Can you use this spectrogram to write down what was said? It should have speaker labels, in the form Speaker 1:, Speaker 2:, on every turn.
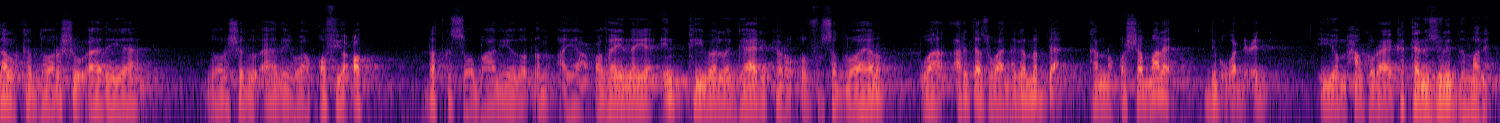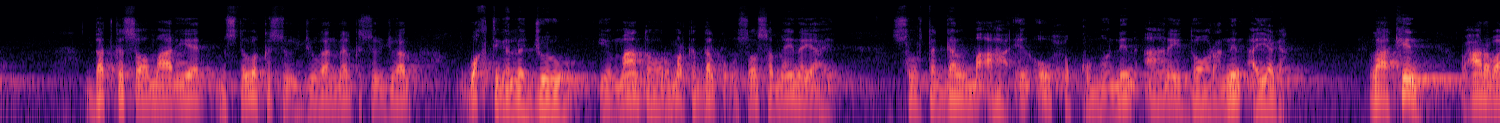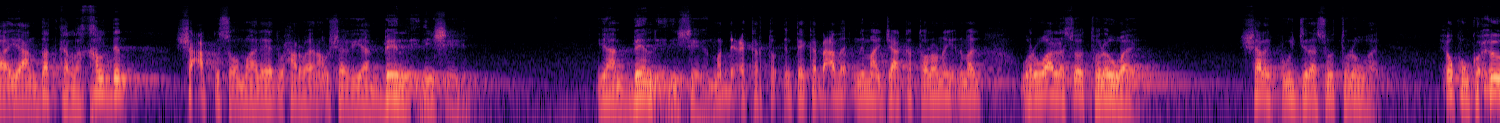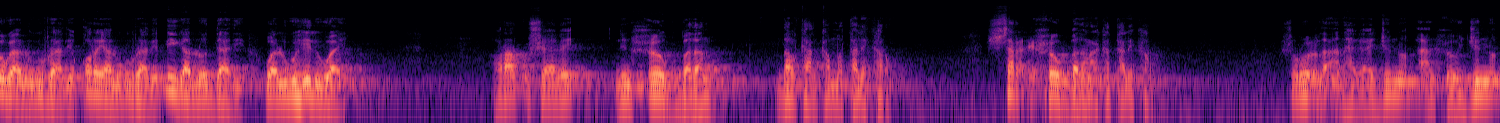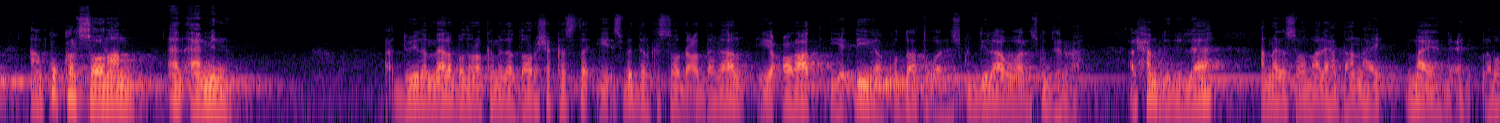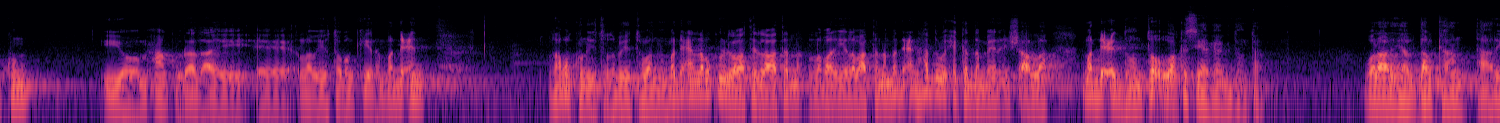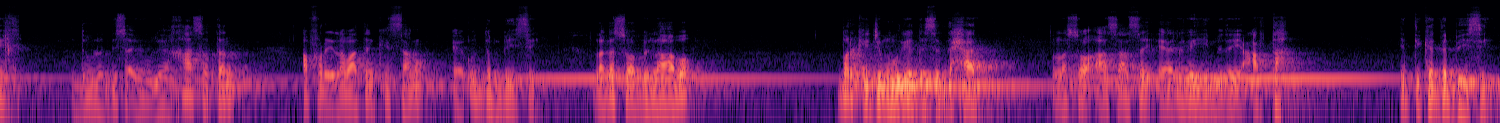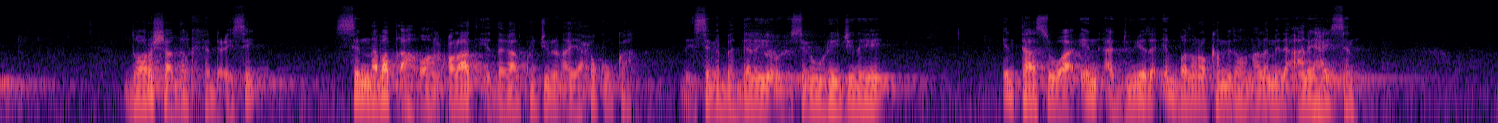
Speaker 1: dalka doorashou aadayaa doorashaduu aadaya waa qof iyo cod. Dadka soomaaliyeed oo dhan ayaa codaynaya. Intiiba la gaari karo oo fursad loo helo waa arrintaas waa naga mabda ka noqosho male dib uga dhicid iyo maxaanku rahay ka tanasulidna male dadka soomaaliyeed mustawo kastoo joogaan meel kastoo joogaan waktiga la joogo iyo maanta horumarka dalka uu soo samaynayahay suurtagal ma aha inuu xukumo nin aanay dooranin ayaga. Laakiin waxaan rabaa yaan dadka la khaldin shacabka soomaaliyeed waxaan rabaa inaan u sheega yaan been la idiin sheegin. Yaan been la idiin sheegin. Ma dhici karto intay ka dhacda nimaa jaaka tolanayo nimaa war waa la soo tolo waaye. Shalay kuwa jiraa soo tolo waaye. Xukunka xoogaa lagu raadiyey qorayaa lagu raadiyey dhiigaa loo daadiyey waa lagu heli waaye. Horaan u sheegay nin xoog badan dalkan kama tali karo. Sharci xoog badanaa ka tali karo shuruucda aan hagaajinno aan xoojinno aan ku kalsoonaanno aan aaminno. Adduunyada meelo badan oo ka mid a doorasho kasta iyo isbeddel kastoo dhaco dagaal iyo colaad iyo dhiiga ku daato waa la isku dilaa waa la isku diriraa alxamdu lilaah annaga soomaali haddaan nahay ma ayan dhicin. Laba kun iyo maxaanku irahdaay labaiyo tobankiina ma dhicin. Laba kun iyo toddobiyo tobanna ma dhicin. Laba kun iyo labaatan labaatan laba iyo labaatanna ma dhicin. Hadda wixii ka dambeeyna insha allah ma dhici doonto waa ka sii hagaagi doontaa walaalayaal dalkan taariikh dowlad dhis ayuu leeyahay khaasatan afar iyo labaatankii sano ee u dambeysay. Laga soo bilaabo markii jamhuuriyadda saddexaad la soo aasaasay ee laga yimiday carta intii ka dambeysay. Doorashaa dalka ka dhacaysay. Si nabad ah oo aan colaad iyo dagaal ku jirin ayaa xukunka la isaga bedelayay oo la isaga wareejinayay intaasi waa in adduunyada in badanoo ka mid aho nala mida aanay haysan.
